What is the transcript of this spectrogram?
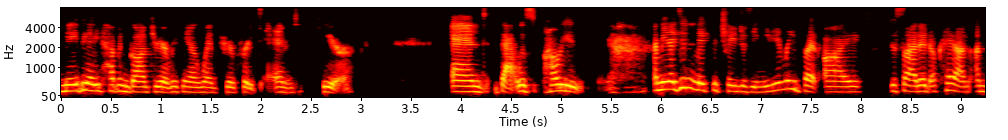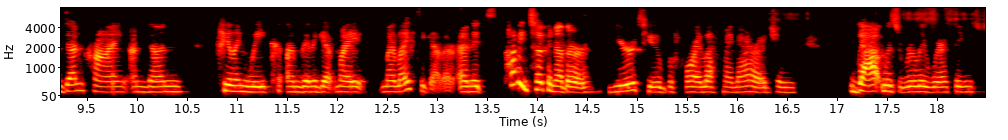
maybe i haven't gone through everything i went through for it to end here. And that was probably i mean i didn't make the changes immediately but i decided okay i'm, I'm done crying. I'm done feeling weak. I'm going to get my my life together. And it probably took another year or two before i left my marriage. And that was really where things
